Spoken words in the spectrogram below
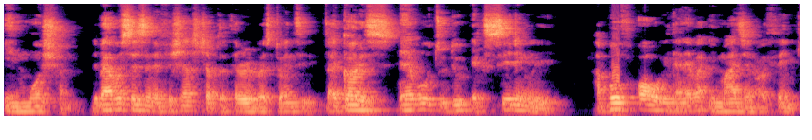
in motion. The Bible says in Ephesians chapter 3 verse 20 that God is able to do exceedingly above all we can ever imagine or think.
